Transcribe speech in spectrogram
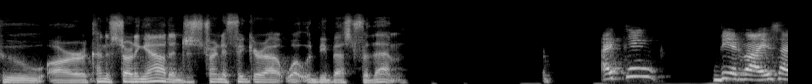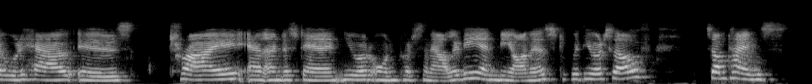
who are kind of starting out and just trying to figure out what would be best for them? I think the advice I would have is try and understand your own personality and be honest with yourself. Sometimes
